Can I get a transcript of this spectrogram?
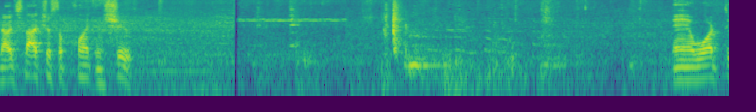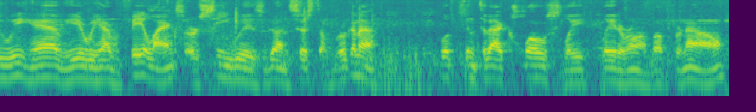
Now, it's not just a point and shoot. And what do we have here? We have a Phalanx or CIWS gun system. We're gonna look into that closely later on, but for now,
